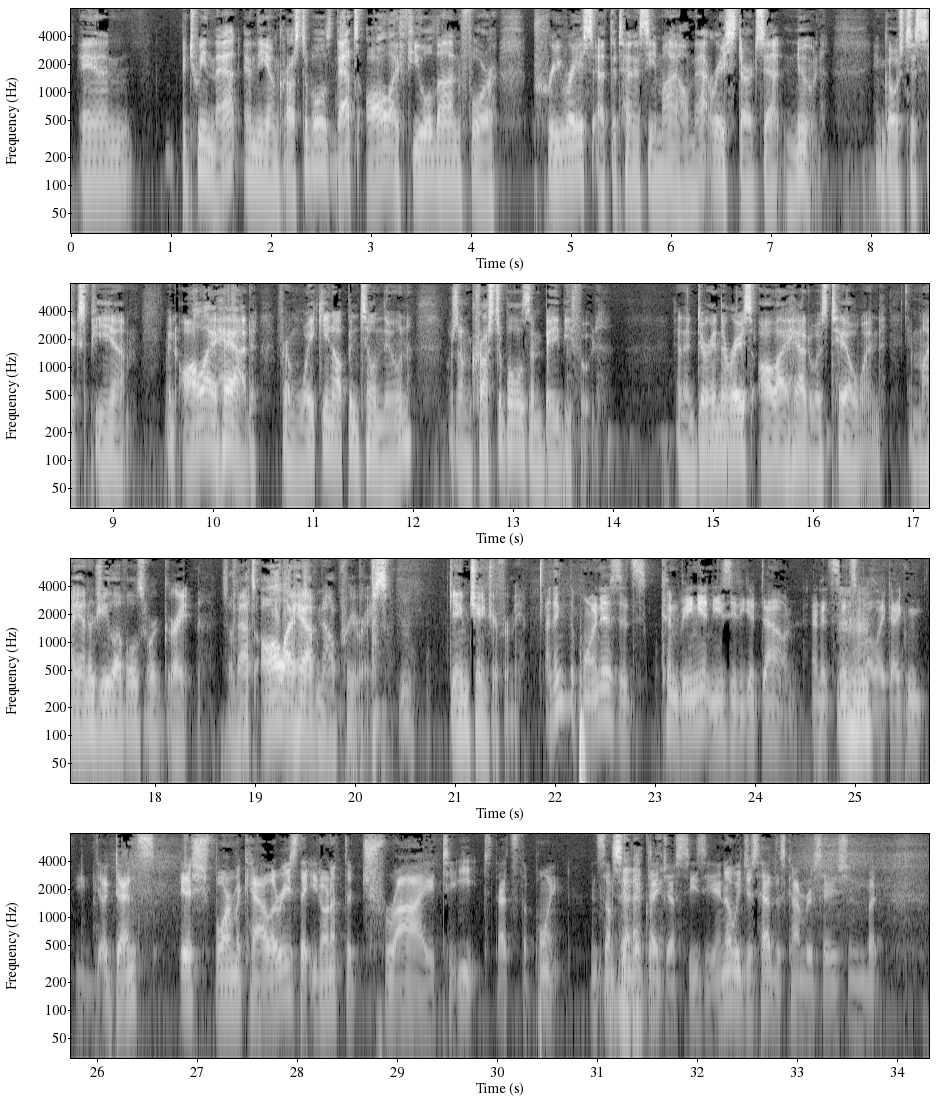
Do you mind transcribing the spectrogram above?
And between that and the Uncrustables, that's all I fueled on for pre race at the Tennessee Mile. And that race starts at noon and goes to 6 p.m. And all I had from waking up until noon was Uncrustables and baby food. And then during the race, all I had was tailwind. And my energy levels were great. So that's all I have now pre race. Hmm. Game changer for me. I think the point is it's convenient and easy to get down, and it sits mm-hmm. well. Like I can a dense-ish form of calories that you don't have to try to eat. That's the point, and something Exactly. that digests easy. I know we just had this conversation, but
